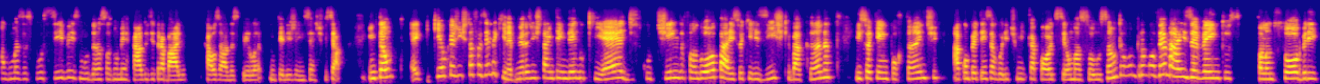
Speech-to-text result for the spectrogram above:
algumas das possíveis mudanças no mercado de trabalho causadas pela inteligência artificial. Então, é que é o que a gente está fazendo aqui, né? Primeiro a gente está entendendo o que é, discutindo, falando, opa, isso aqui existe, que bacana, isso aqui é importante, a competência algorítmica pode ser uma solução, então vamos promover mais eventos falando sobre,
